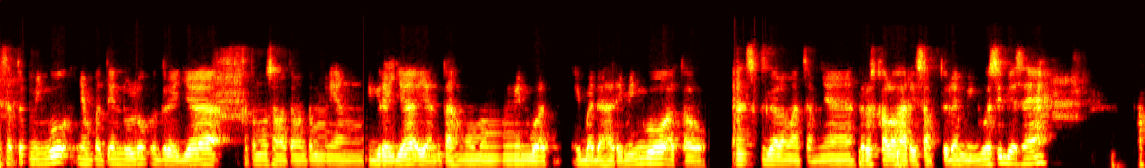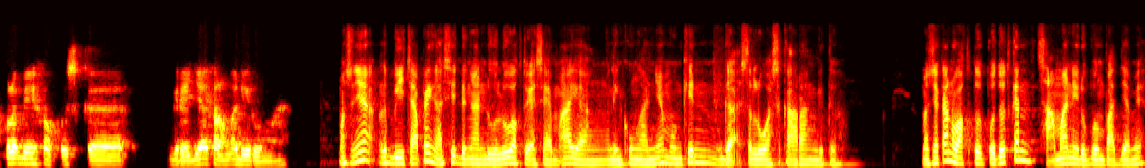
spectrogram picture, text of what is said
satu minggu nyempetin dulu ke gereja ketemu sama teman-teman yang di gereja ya entah ngomongin buat ibadah hari minggu atau dan segala macamnya. Terus kalau hari Sabtu dan Minggu sih biasanya aku lebih fokus ke gereja kalau nggak di rumah maksudnya lebih capek nggak sih dengan dulu waktu SMA yang lingkungannya mungkin nggak seluas sekarang gitu maksudnya kan waktu putut kan sama nih 24 jam ya,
